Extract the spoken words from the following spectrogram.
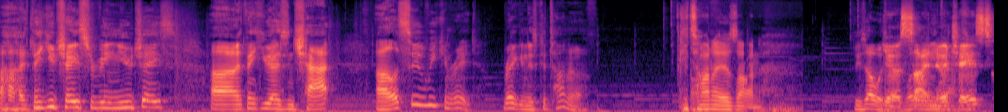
Uh, thank you, Chase, for being you, Chase. Uh, thank you guys in chat. Uh, let's see who we can raid. Reagan is Katana. Katana is on. He's always. Yeah. on. What side note. Chase,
